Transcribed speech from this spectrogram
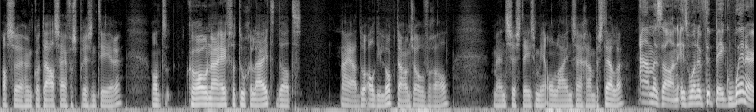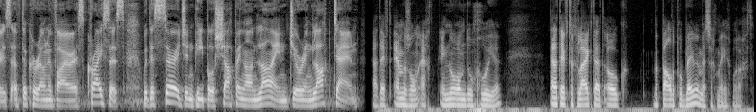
als ze hun kwartaalcijfers presenteren. Want corona heeft ertoe geleid dat, nou ja, door al die lockdowns overal, mensen steeds meer online zijn gaan bestellen. Amazon is one of the big winners of the coronavirus crisis, with a surge in people shopping online during lockdown. Ja, het heeft Amazon echt enorm doen groeien. En het heeft tegelijkertijd ook bepaalde problemen met zich meegebracht.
